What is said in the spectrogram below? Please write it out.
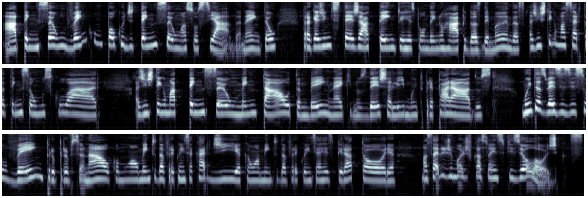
A atenção vem com um pouco de tensão associada, né? Então, para que a gente esteja atento e respondendo rápido às demandas, a gente tem uma certa tensão muscular, a gente tem uma tensão mental também, né, que nos deixa ali muito preparados. Muitas vezes isso vem para o profissional como um aumento da frequência cardíaca, um aumento da frequência respiratória, uma série de modificações fisiológicas.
